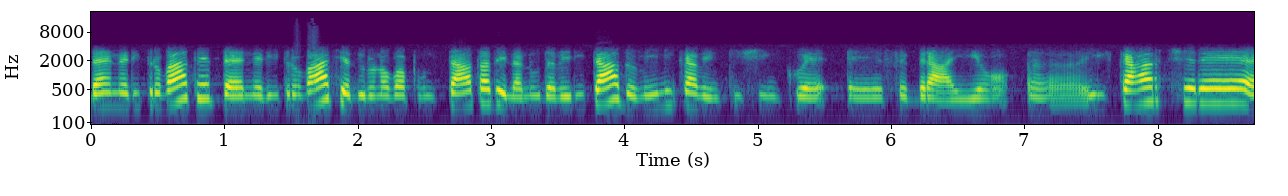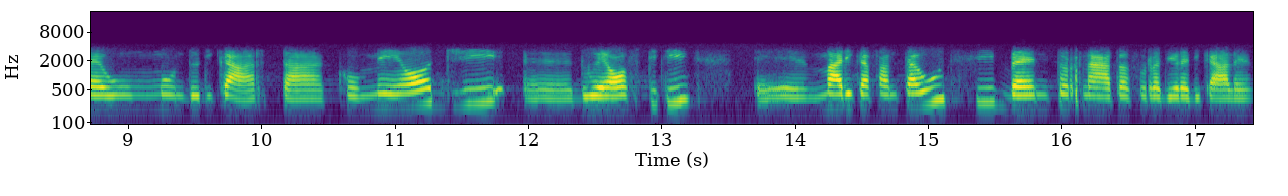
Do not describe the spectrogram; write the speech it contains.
Ben ritrovate, ben ritrovati ad una nuova puntata della Nuda Verità, domenica 25 eh, febbraio. Eh, il carcere è un mondo di carta. Con me oggi eh, due ospiti, eh, Marica Fantauzzi, bentornata su Radio Radicale.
